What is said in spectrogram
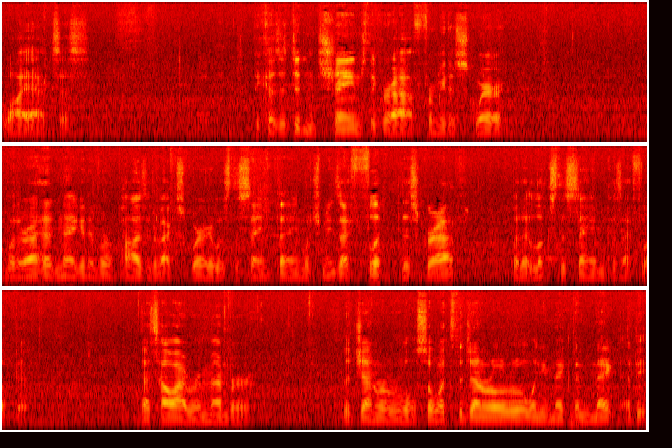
y-axis. Because it didn't change the graph for me to square. Whether I had negative or a positive x squared it was the same thing which means I flipped this graph but it looks the same because I flipped it. That's how I remember the general rule. So what's the general rule when you make the neg the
